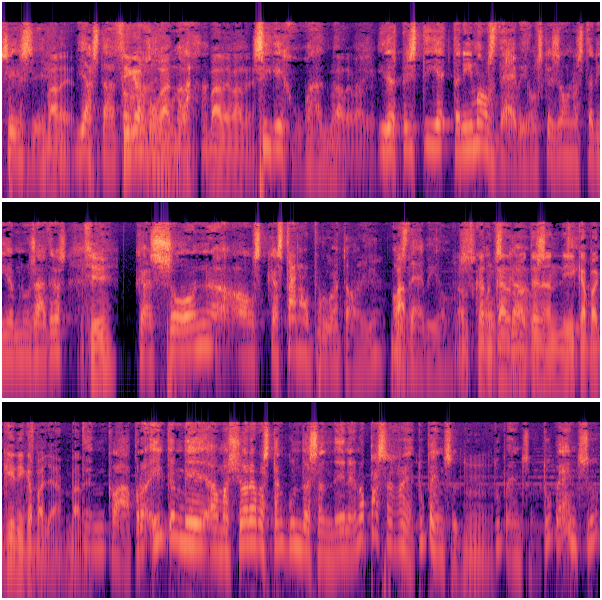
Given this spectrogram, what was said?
Sí, sí, Vale. ja està. Sigue jugando. jugar. Vale, vale. Sigue jugando. Vale, vale. I després tenim els dèbils, que és on estaríem nosaltres, Sí. que són els que estan al purgatori, els Vale. dèbils. Els que encara no tenen ni cap aquí ni cap allà. Vale. Tinc clar, però ell també amb això era bastant condescendent, eh? no passa res, tu pensa tu, mm. tu pensa, tu pensa, pensa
